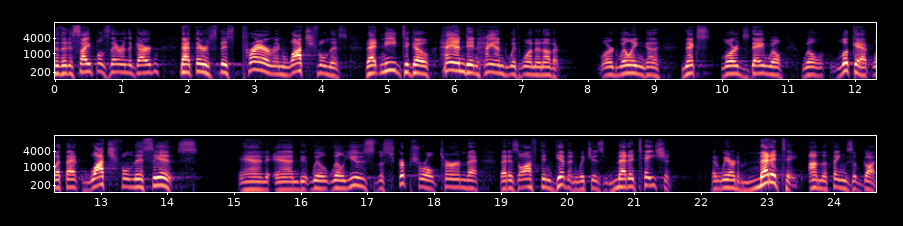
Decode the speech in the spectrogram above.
to the disciples there in the garden? That there's this prayer and watchfulness that need to go hand in hand with one another. Lord willing, uh, next Lord's Day, we'll, we'll look at what that watchfulness is. And, and we'll, we'll use the scriptural term that, that is often given, which is meditation. That we are to meditate on the things of God.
